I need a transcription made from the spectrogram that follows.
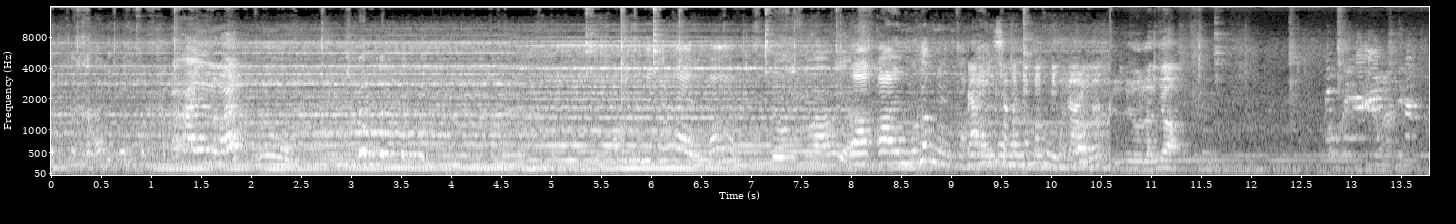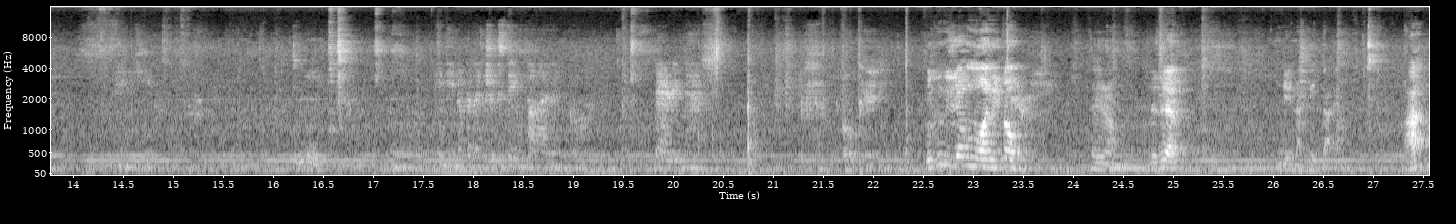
Kakain na. Kakain naman? Oo. Kakain pa. Kakain mo lang eh, kakain ka sa na naman. Yung ulam nyo. Hindi Gusto hindi siya kumuha nito. Sino? Si. Hindi nakita. Ha?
